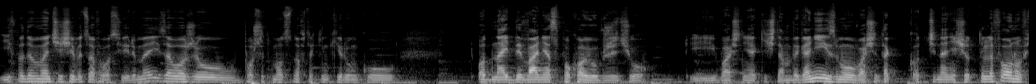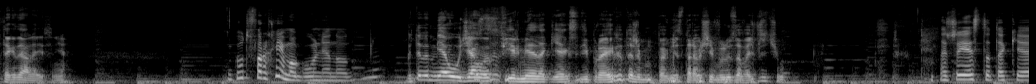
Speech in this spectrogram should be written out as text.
i w pewnym momencie się wycofał z firmy i założył, poszedł mocno w takim kierunku odnajdywania spokoju w życiu i właśnie jakiś tam weganizmu, właśnie tak odcinania się od telefonów i tak dalej, nie? Good for him ogólnie, no. Gdybym miał udziały w firmie takiej jak CD Projektu, też bym pewnie starał się wyluzować w życiu. Znaczy jest to takie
